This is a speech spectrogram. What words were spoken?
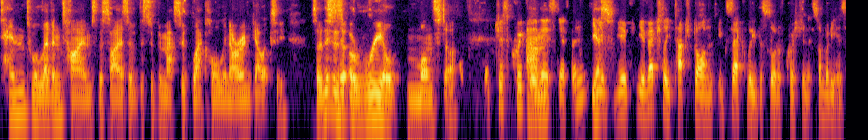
10 to 11 times the size of the supermassive black hole in our own galaxy. So this is a real monster. Just quickly um, there, Stefan. Yes. You've, you've, you've, actually touched on exactly the sort of question that somebody has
